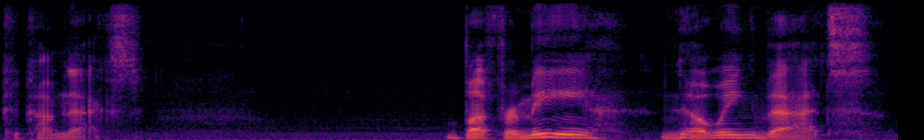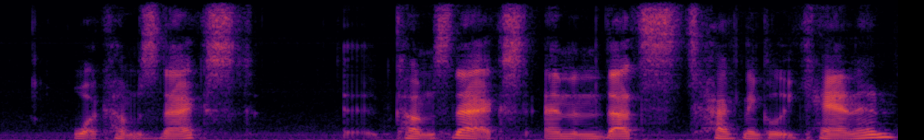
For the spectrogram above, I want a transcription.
could come next. But for me, knowing that what comes next comes next, and then that's technically canon,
